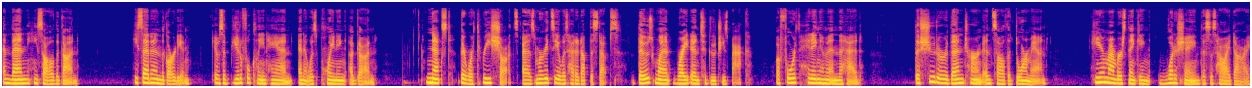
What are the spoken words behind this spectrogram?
and then he saw the gun. He said in The Guardian, it was a beautiful, clean hand, and it was pointing a gun. Next, there were three shots as Maurizio was headed up the steps. Those went right into Gucci's back, a fourth hitting him in the head. The shooter then turned and saw the doorman. He remembers thinking, What a shame, this is how I die.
